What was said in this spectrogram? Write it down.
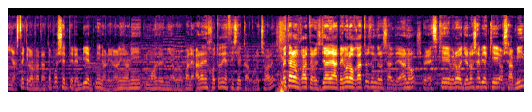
Y ya está, que los ratatopos se enteren bien. Ni no, ni no, ni no, ni Madre mía, bro. Vale, ahora dejo todo y hacéis el cálculo, chavales. Meta los gatos, ya, ya, tengo los gatos donde los aldeanos. Pero es que, bro, yo no sabía que O sea, a mí,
